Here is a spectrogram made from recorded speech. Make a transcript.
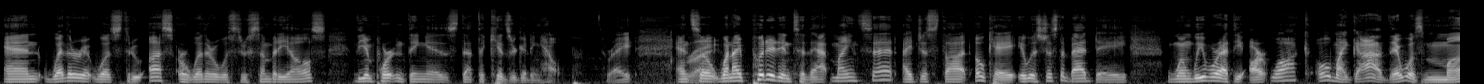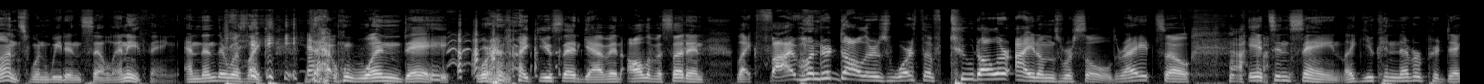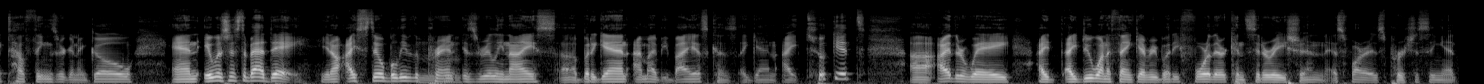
And whether it was through us or whether it was through somebody else, the important thing is that the kids are getting help, right? And so when I put it into that mindset, I just thought, okay, it was just a bad day. When we were at the art walk, oh my god, there was months when we didn't sell anything. And then there was like that one day where like you said, Gavin, all of a sudden like $500 worth of $2 items were sold, right? So it's insane. Like you can never predict how things are going to go. And it was just a bad day. You know, I still believe the print is really nice. Uh, but again, I might be biased because, again, I took it. Uh, either way, I, I do want to thank everybody for their consideration as far as purchasing it.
